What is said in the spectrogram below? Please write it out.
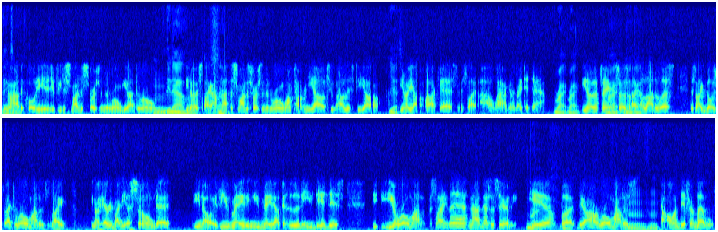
You know how the quote is, if you're the smartest person in the room, get out the room. Get out. You know, it's like I'm not the smartest person in the room. I'm talking to y'all too. I listen to y'all. Yes. You know, y'all podcast and it's like, oh wow, I gotta write that down. Right. Right. You know what I'm saying? Right, So it's no like doubt. a lot of us, it's like goes back to role models. It's like, you know, everybody assumed that, you know, if you made and you made out the hood and you did this, you're a role model. It's like, nah, not necessarily. Right. Yeah, but there are role models Mhm. on different levels.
